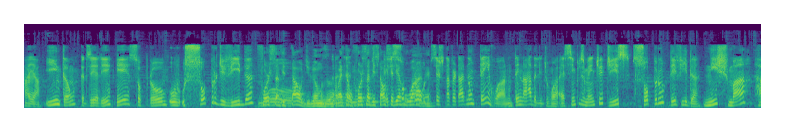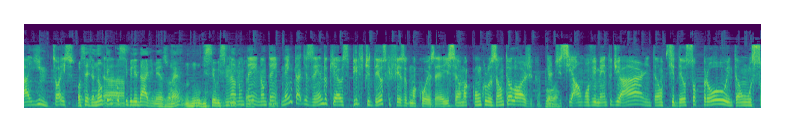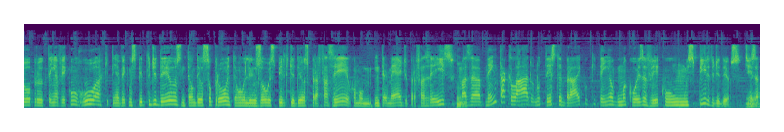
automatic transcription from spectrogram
Haya. E então, quer dizer ali, e soprou o, o sopro de vida. Força no- vital, digamos. Mas é, não, no- força vital seria soprou, ruar, né? Ou seja, na verdade não tem ruar, não tem nada ali de ruar. É simplesmente diz sopro de vida. Nishma Haim, só isso. Ou seja, não tem Ah. possibilidade mesmo, né? Uhum, de ser o espírito. Não, não tem, não tem. Nem tá dizendo que é o Espírito de Deus que fez alguma coisa. É, Isso é uma conclusão teológica. Que é Boa. de se há um movimento de ar, então se Deus soprou, então o sopro tem a ver com rua, que tem a ver com o Espírito de Deus, então Deus soprou, então ele usou o Espírito de Deus para fazer, como intermédio para fazer isso. Uhum. Mas ah, nem tá claro no texto hebraico que tem alguma coisa a ver com o Espírito de Deus. Diz Legal.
